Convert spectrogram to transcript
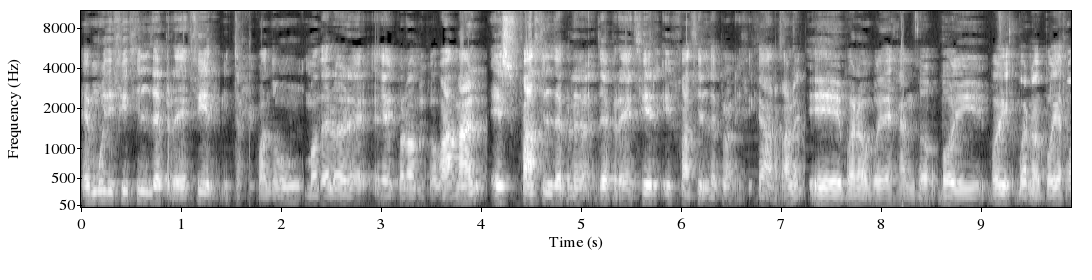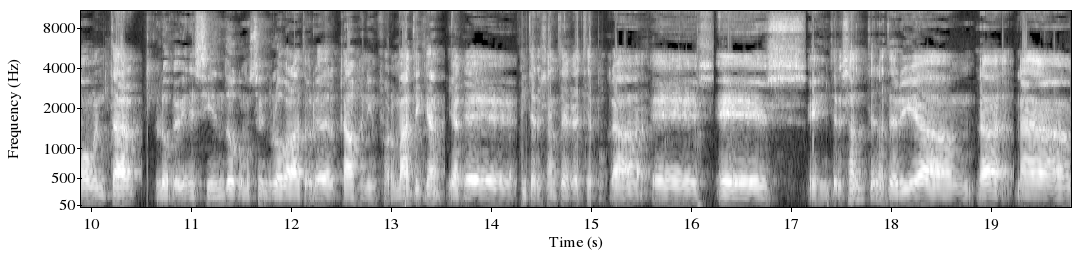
es muy difícil de predecir, mientras que cuando un modelo e-, económico va mal, es fácil de, predecir y fácil de planificar, ¿vale? Y bueno, voy dejando, voy, voy, bueno, voy a comentar lo que viene siendo cómo se engloba la teoría del caos en informática, ya que interesante que esta época es, es, es interesante, la teoría, la,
